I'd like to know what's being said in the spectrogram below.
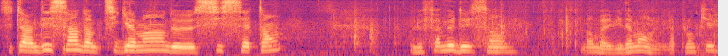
C'était un dessin d'un petit gamin de 6-7 ans. Le fameux dessin. Non, bah évidemment, il l'a planqué.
